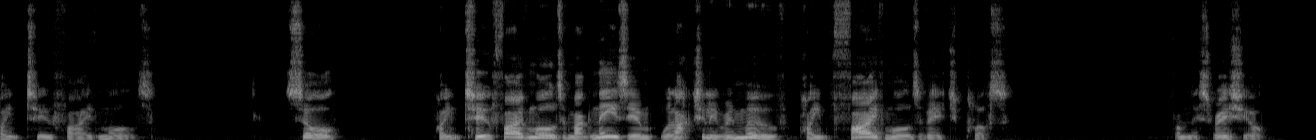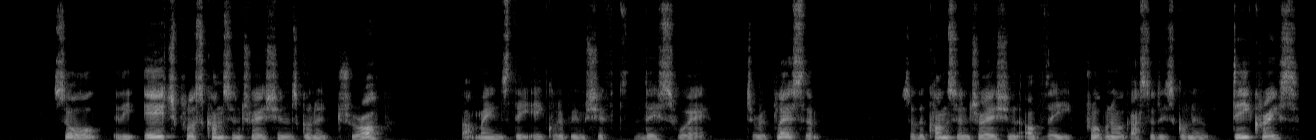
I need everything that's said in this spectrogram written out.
0.25 moles. So 0.25 moles of magnesium will actually remove 0.5 moles of H plus from this ratio. So the H plus concentration is going to drop. That means the equilibrium shifts this way to replace them. So the concentration of the propanoic acid is going to decrease.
